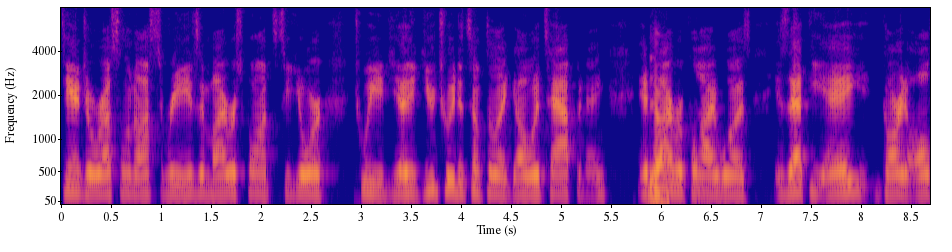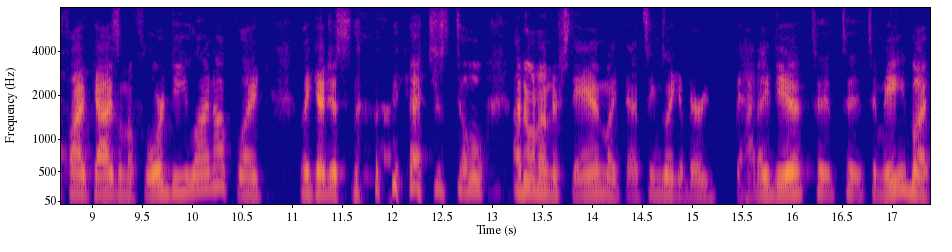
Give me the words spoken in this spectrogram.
D'Angelo Russell, and Austin Reaves. And my response to your tweet, I think you tweeted something like, "Oh, it's happening," and yeah. my reply was, "Is that the A guard all five guys on the floor D lineup?" Like, like I just, I just don't, I don't understand. Like that seems like a very bad idea to to to me, but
